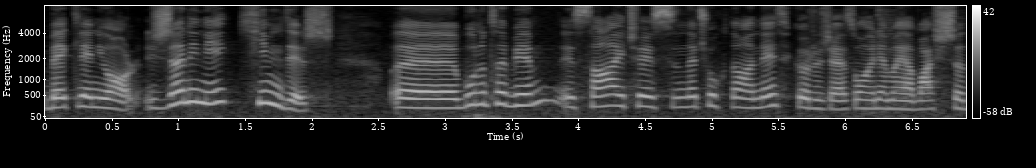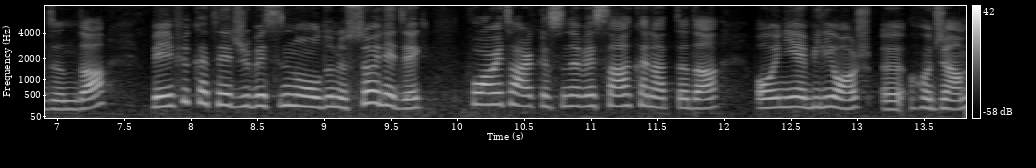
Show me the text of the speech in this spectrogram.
bekleniyor. Janini kimdir? Ee, bunu tabii e, saha içerisinde çok daha net göreceğiz oynamaya başladığında. Benfica tecrübesinin olduğunu söyledik. Forvet arkasında ve sağ kanatta da oynayabiliyor e, hocam.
